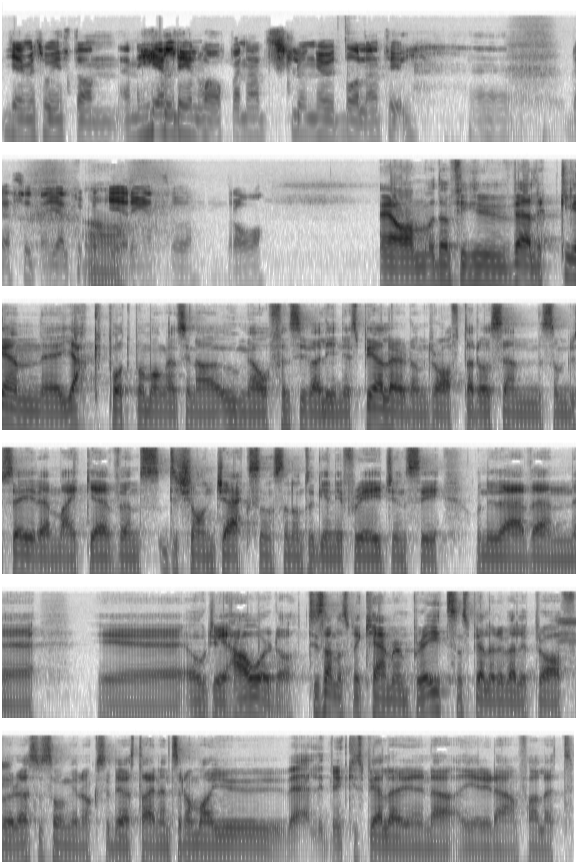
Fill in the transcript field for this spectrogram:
James Winston en hel del vapen att slunga ut bollen till. Uh, dessutom hjälper blockeringen ja. så bra. Ja, de fick ju verkligen eh, jackpot på många av sina unga offensiva linjespelare de draftade och sen som du säger eh, Mike Evans, Deshaun Jackson som de tog in i Free Agency och nu även eh, eh O.J. Howard då, tillsammans med Cameron Brait som spelade väldigt bra förra säsongen också, deras Thailand, så de har ju väldigt mycket spelare i, den där, i det där anfallet.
